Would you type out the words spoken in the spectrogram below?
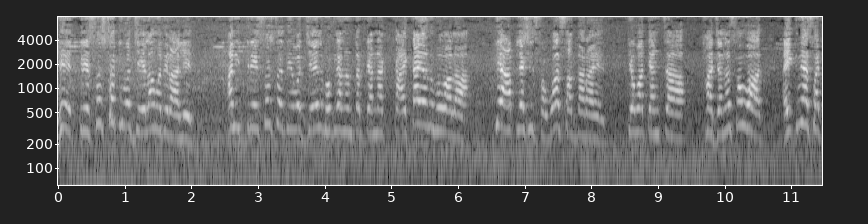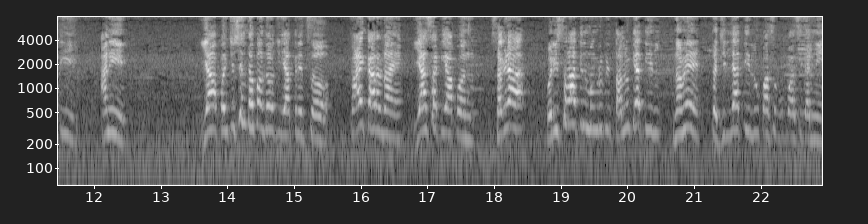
हे त्रेसष्ट दिवस जेलामध्ये राहिलेत आणि त्रेसष्ट दिवस जेल भोगल्यानंतर त्यांना काय काय अनुभव आला ते आपल्याशी संवाद साधणार आहेत. तेव्हा त्यांचा हा जनसंवाद ऐकण्यासाठी आणि या पंचशील धर्मांच्या यात्रेचं काय कारण आहे यासाठी आपण सगळ्या परिसरातील मंगरुपी तालुक्यातील नव्हे तर जिल्ह्यातील उपासक उपासिकांनी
